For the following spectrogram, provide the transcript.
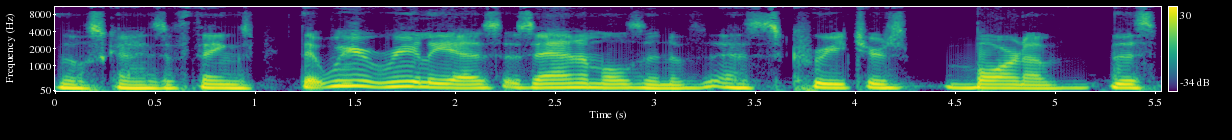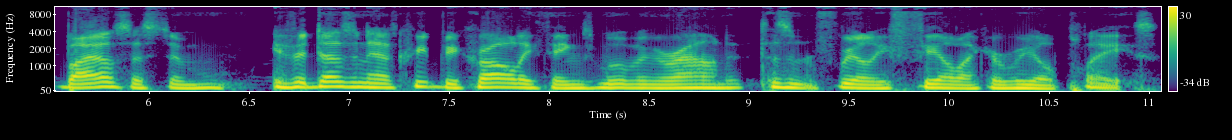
those kinds of things that we really, as as animals and as creatures born of this biosystem, if it doesn't have creepy crawly things moving around, it doesn't really feel like a real place.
